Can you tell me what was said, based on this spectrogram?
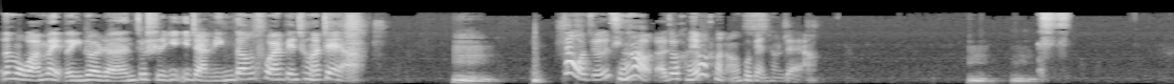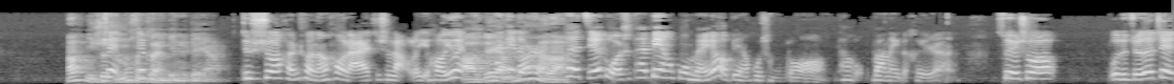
那么完美的一个人，就是一一盏明灯，突然变成了这样。嗯，但我觉得挺好的，就很有可能会变成这样。嗯嗯。啊，你说什么很可能变成这样？就是说，很可能后来就是老了以后，因为啊，对他那个他的结果是他辩护没有辩护成功，他帮那个黑人，所以说，我就觉得这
